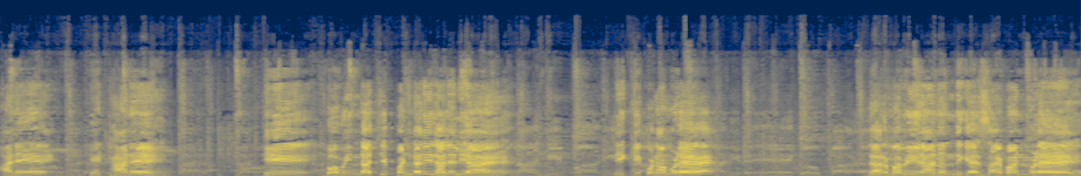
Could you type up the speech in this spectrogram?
आणि ही ठाणे ही गोविंदाची पंढरी झालेली आहे. ती की कोणामुळे? धर्मवीर आनंदगे साहेबांमुळे.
